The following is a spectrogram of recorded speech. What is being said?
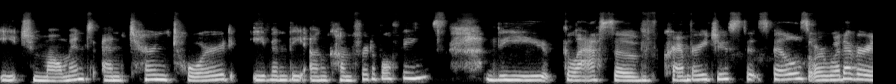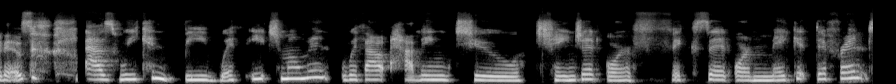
each moment and turn toward even the uncomfortable things, the glass of cranberry juice that spills or whatever it is, as we can be with each moment without having to change it or fix it or make it different,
